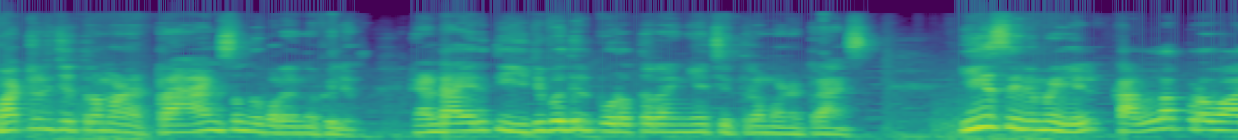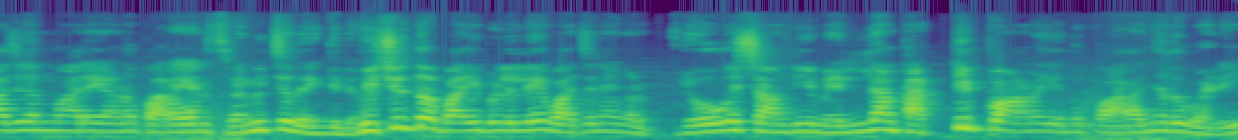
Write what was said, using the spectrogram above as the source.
മറ്റൊരു ചിത്രമാണ് ട്രാൻസ് എന്ന് പറയുന്ന ഫിലിം രണ്ടായിരത്തി ഇരുപതിൽ പുറത്തിറങ്ങിയ ചിത്രമാണ് ട്രാൻസ്. ഈ സിനിമയിൽ കള്ളപ്രവാചകന്മാരെയാണ് പറയാൻ ശ്രമിച്ചതെങ്കിലും വിശുദ്ധ ബൈബിളിലെ വചനങ്ങളും രോഗശാന്തിയും എല്ലാം തട്ടിപ്പാണ് എന്ന് പറഞ്ഞതുവഴി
